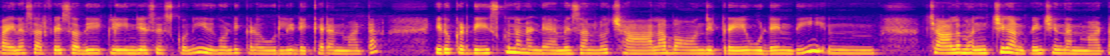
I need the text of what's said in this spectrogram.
పైన సర్ఫేస్ అది క్లీన్ చేసేసుకొని ఇదిగోండి ఇక్కడ ఉర్లీ డెకర్ అనమాట ఇది ఒకటి తీసుకున్నానండి అమెజాన్లో. చాలా బాగుంది ట్రే వుడెన్ది చాలా మంచిగా అనిపించింది అనమాట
